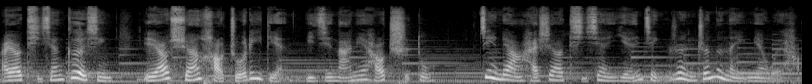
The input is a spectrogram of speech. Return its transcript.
而要体现个性，也要选好着力点以及拿捏好尺度，尽量还是要体现严谨认真的那一面为好。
